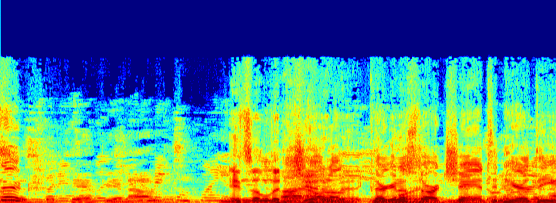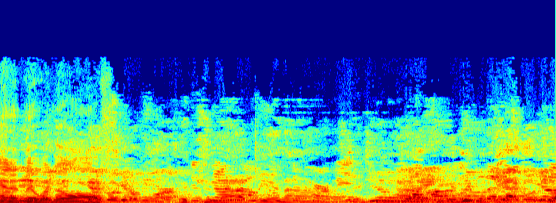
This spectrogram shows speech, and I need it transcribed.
to do. But it's can't a be legitimate anonymous. complaint. It's a All right, hold on. legitimate. They're going to start chanting here at the end and then we'll go You gotta off. go get a warrant. It It's not cannot our be health anonymous. It department. cannot be You gotta go get a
